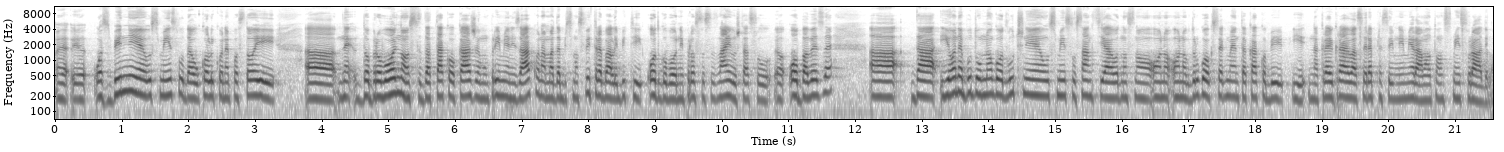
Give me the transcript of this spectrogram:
e, ozbiljnije u smislu da ukoliko ne postoji e, dobrovoljnost, da tako kažem, u primjeni zakonama, da bismo svi trebali biti odgovorni, prosto se znaju šta su obaveze, da i one budu mnogo odlučnije u smislu sankcija, odnosno ono, onog drugog segmenta kako bi i na kraju krajeva se represivnim mjerama u tom smislu radilo.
